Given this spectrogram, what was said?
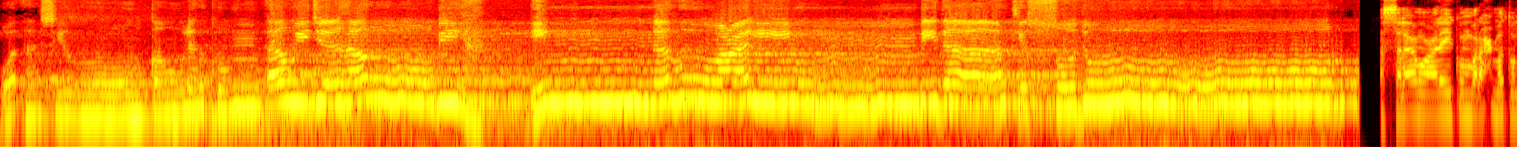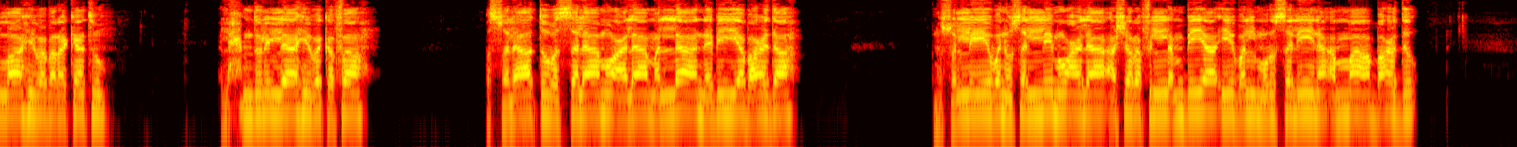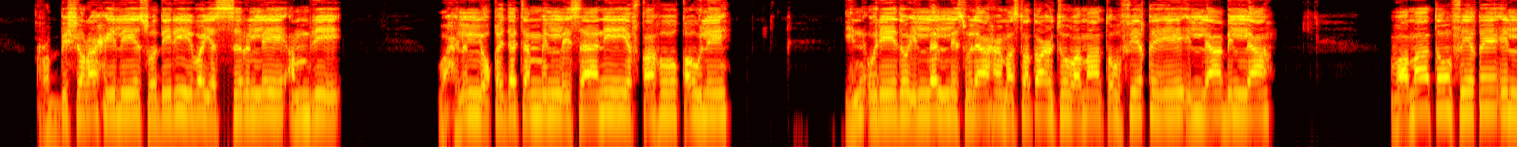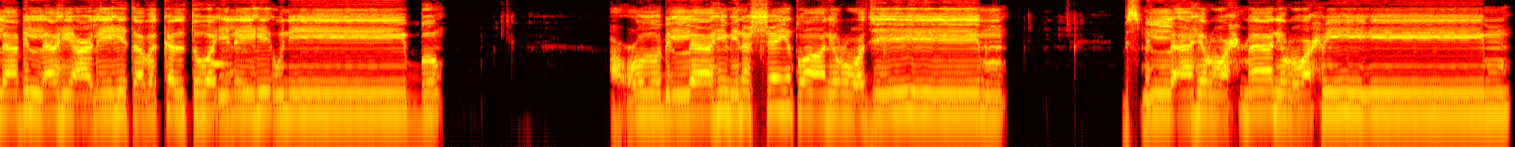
وأسروا قولكم أو اجهروا به إنه عليم بذات الصدور. السلام عليكم ورحمة الله وبركاته. الحمد لله وكفى. والصلاة والسلام على من لا نبي بعده. نصلي ونسلم على أشرف الأنبياء والمرسلين أما بعد. رب اشرح لي صدري ويسر لي أمري. واحلل عقدة من لساني يفقه قولي. إن أريد إلا الإصلاح ما استطعت وما توفيقي إلا بالله. وما توفيقي إلا بالله عليه توكلت وإليه أنيب. أعوذ بالله من الشيطان الرجيم. بسم الله الرحمن الرحيم.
